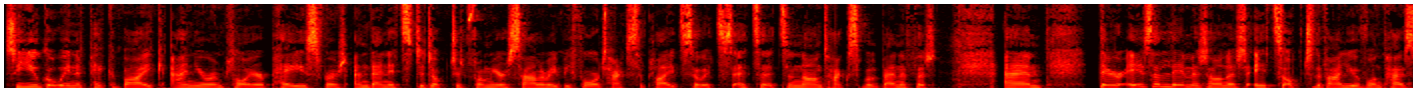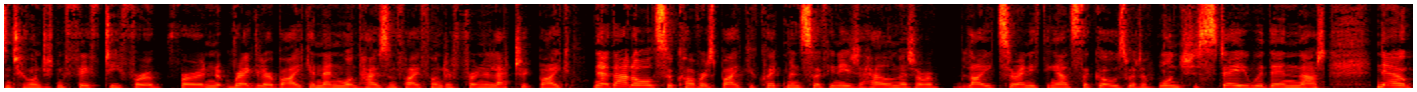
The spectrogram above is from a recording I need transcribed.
So you go in and pick a bike and your employer pays for it and then it's deducted from your salary before tax applied. So it's, it's, it's a non taxable benefit. Um, there is a limit on it. It's up to the value of 1,250 for a, for a regular bike and then 1,500 for an electric bike. Now that also covers bike equipment. So if you need a helmet or lights or anything else that goes with it, once you stay within that. Now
